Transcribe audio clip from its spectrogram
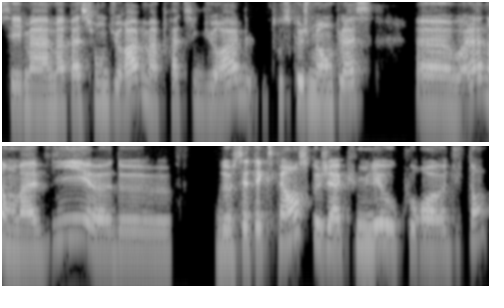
c'est ma, ma passion durable, ma pratique durable, tout ce que je mets en place euh, voilà dans ma vie euh, de de cette expérience que j'ai accumulée au cours euh, du temps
